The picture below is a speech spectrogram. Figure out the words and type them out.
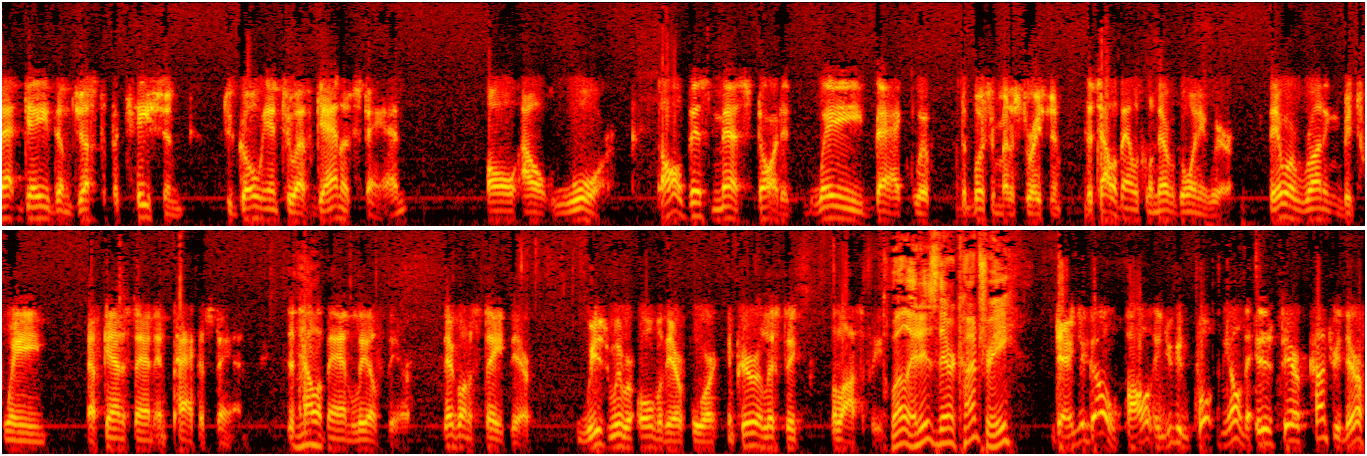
That gave them justification to go into Afghanistan all out war. All this mess started way back with the Bush administration. The Taliban was going to never go anywhere. They were running between Afghanistan and Pakistan. The mm-hmm. Taliban lived there. They're going to stay there. We, we were over there for imperialistic philosophy. Well, it is their country. There you go, Paul, and you can quote me on that. It is their country. They're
